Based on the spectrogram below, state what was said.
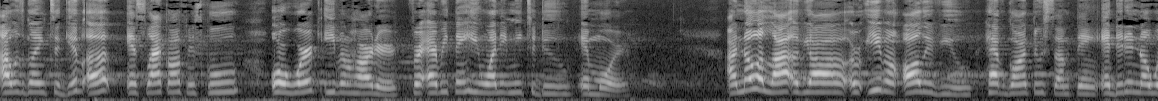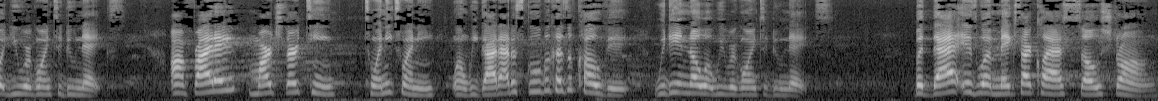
I was going to give up and slack off in school or work even harder for everything he wanted me to do and more. I know a lot of y'all, or even all of you, have gone through something and didn't know what you were going to do next. On Friday, March 13th, 2020, when we got out of school because of COVID, we didn't know what we were going to do next. But that is what makes our class so strong.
